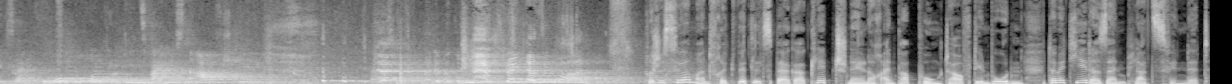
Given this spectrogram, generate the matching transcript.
Ihr seid oben und die zwei müssen aufstehen. Meine Begrüßung fängt ja super an. Regisseur Manfred Wittelsberger klebt schnell noch ein paar Punkte auf den Boden, damit jeder seinen Platz findet.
